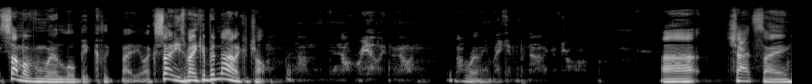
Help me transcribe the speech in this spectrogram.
some of them were a little bit clickbaity. Like Sony's making banana control. They're not, really. They're not, they're not really making banana controller. Uh chat saying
